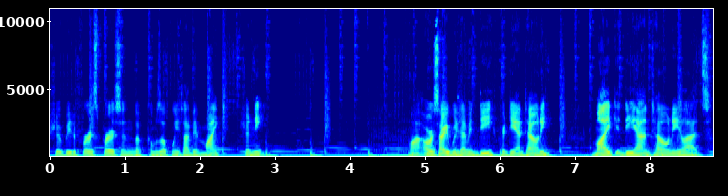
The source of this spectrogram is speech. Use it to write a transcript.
should be the first person that comes up when you type in Mike, shouldn't he? My, or sorry, when you type in D for D'Antoni. Mike D'Antoni, lads.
